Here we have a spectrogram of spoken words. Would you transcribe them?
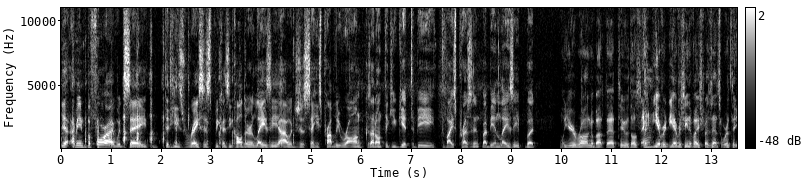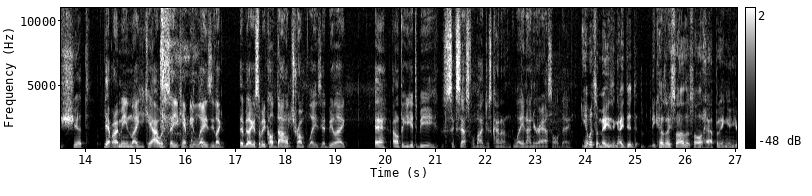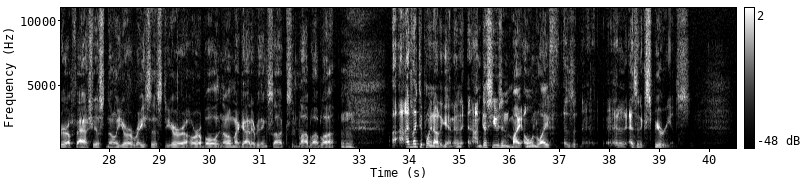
Yeah, I mean, before I would say that he's racist because he called her lazy, I would just say he's probably wrong because I don't think you get to be the vice president by being lazy. But Well, you're wrong about that too. Those you ever you ever seen a vice president's worth a shit? yeah, but I mean, like you can't. I would say you can't be lazy. Like that'd be like if somebody called Donald Trump lazy, I'd be like, eh, I don't think you get to be successful by just kind of laying on your ass all day. You know what's amazing? I did because I saw this all happening, and you're a fascist. No, you're a racist. You're a horrible, and oh my God, everything sucks, and blah blah blah. I- I'd like to point out again, and and I'm just using my own life as a, as an experience.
